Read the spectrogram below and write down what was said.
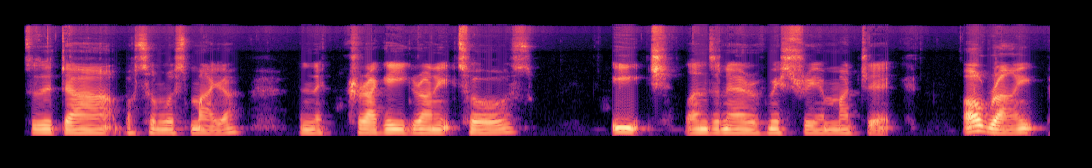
to the dark, bottomless mire and the craggy granite tors. Each lends an air of mystery and magic, all ripe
